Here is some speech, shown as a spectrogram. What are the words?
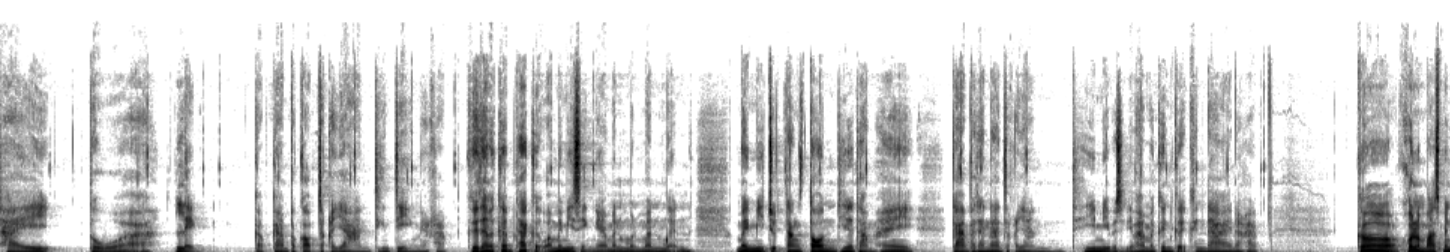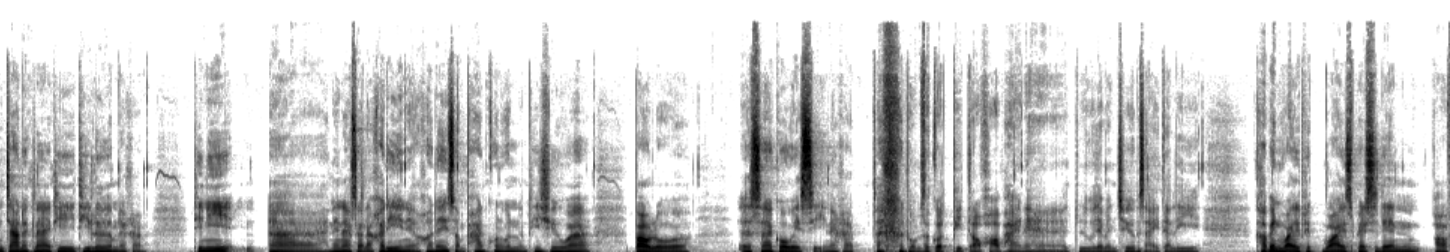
ใช้ตัวเหล็ก กับการประกอบจักรยานจริง ๆ นะครับ คือถ้าถ้าเกิดว่าไม่มีสิ่งนี้มันมันเหมือนไม่มีจุดตั้งต้นที่จะทำให้การพัฒนาจักรยานที่มีประสิทธิภาพมากขึ้นเกิดขึ้นได้นะครับ ก็โคลัมบัสเป็นเจ้าแรกๆที่ที่เริ่มนะครับ ทีนี้ในหนังสารคดีเนี่ยเขาได้สัมภาษณ์คนคนหนึ่งที่ชื่อว่าเปาโลเอซาโกเวซีนะครับ ถ้าเกิดผมสะกดผิดออกขออภัยนะฮะ ดูจะเป็นชื่อภาษาอิตาลี เขาเป็น Vice Vice President of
